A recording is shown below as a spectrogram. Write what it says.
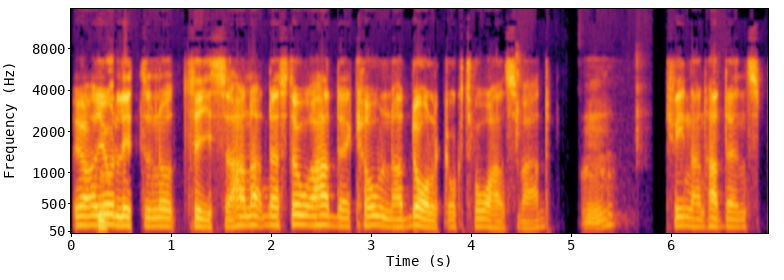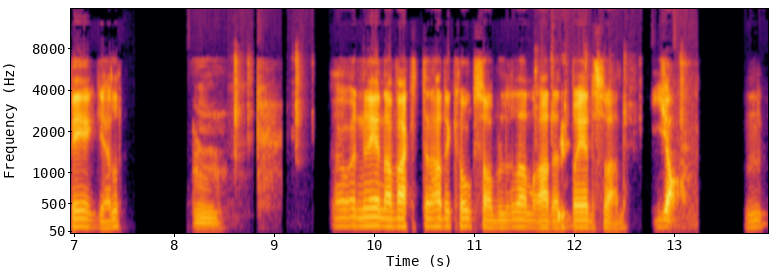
Jag gjorde lite notiser. Han, ha- den stora hade krona, dolk och tvåhandsvärd. mm, Kvinnan hade en spegel. mm, Och den ena vakten hade kroksabel den andra hade ett bredsvärd. Ja. Mm.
